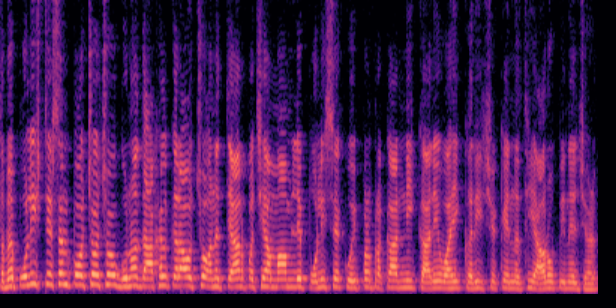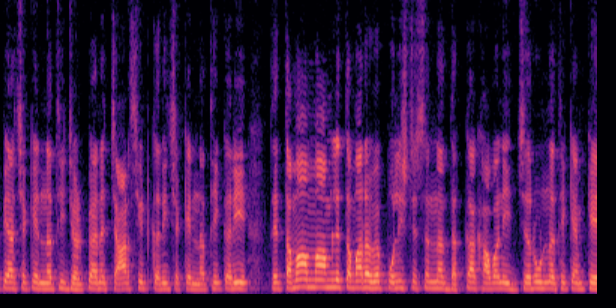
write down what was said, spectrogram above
તમે પોલીસ સ્ટેશન પહોંચો છો, ગુનો દાખલ કરાવો છો અને ત્યાર પછી આ મામલે પોલીસે કોઈ પણ પ્રકારની કાર્યવાહી કરી છે કે નથી? આરોપીને ઝડપ્યા છે કે નથી ઝડપ્યા અને ચાર્જશીટ કરી છે કે નથી કરી? તે તમામ મામલે તમારે હવે પોલીસ સ્ટેશનના ધક્કા ખાવાની જરૂર નથી. કેમ કે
